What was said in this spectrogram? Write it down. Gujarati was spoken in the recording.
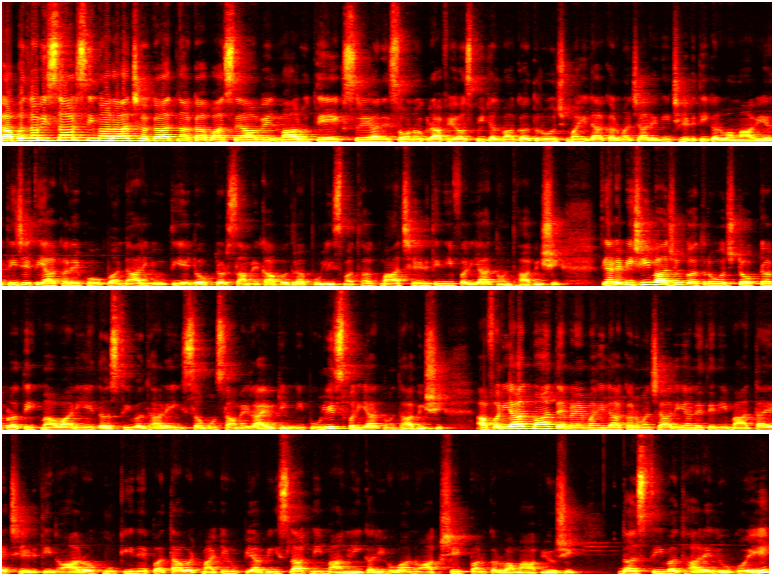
કાપોદ્રા વિસ્તાર સીમારા છકાત નાકા પાસે આવેલ મારુતિ એક્સરે અને સોનોગ્રાફી હોસ્પિટલમાં ગતરોજ મહિલા કર્મચારીની છેડતી કરવામાં આવી હતી, જેથી આખરે ભોગ બનનાર યુવતીએ ડોક્ટર સામે કાપોદ્રા પોલીસ મથકમાં છેડતીની ફરિયાદ નોંધાવી છે. ત્યારે બીજી બાજુ ગતરોજ ડોક્ટર પ્રતિક માવાણીએ દસથી વધારે ઈસમો સામે રાઇટિંગની પોલીસ ફરિયાદ નોંધાવી છે. આ ફરિયાદમાં તેમણે મહિલા કર્મચારી અને તેની માતાએ છેડતીનો આરોપ મૂકીને પતાવટ માટે રૂપિયા વીસ લાખની માંગણી કરી હોવાનો આક્ષેપ પણ કરવામાં આવ્યો છે. દસથી વધારે લોકોએ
